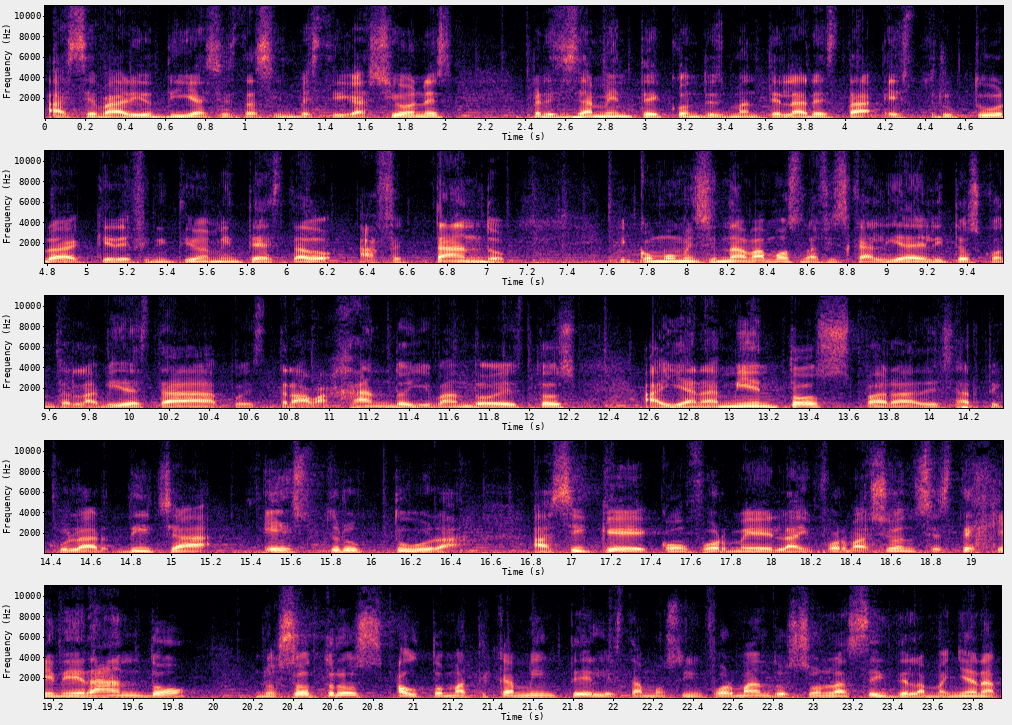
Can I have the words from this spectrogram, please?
hace varios días estas investigaciones, precisamente con desmantelar esta estructura que definitivamente ha estado afectando y como mencionábamos, la Fiscalía de Delitos contra la Vida está pues trabajando, llevando estos allanamientos para desarticular dicha estructura. Así que conforme la información se esté generando, nosotros automáticamente le estamos informando. Son las 6 de la mañana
